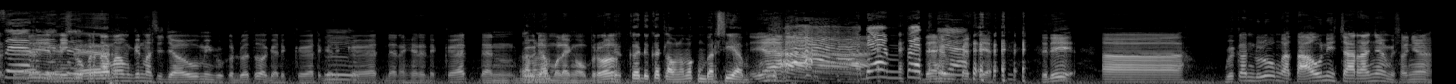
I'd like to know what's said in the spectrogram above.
geser, Jadi gitu. minggu pertama mungkin masih jauh minggu kedua tuh agak deket agak deket dan akhirnya deket dan gue udah mulai ngobrol Deket-deket lama-lama kembar siam. Iya. Dempet ya. Dempet ya. Jadi eh gue kan dulu nggak tahu nih caranya misalnya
